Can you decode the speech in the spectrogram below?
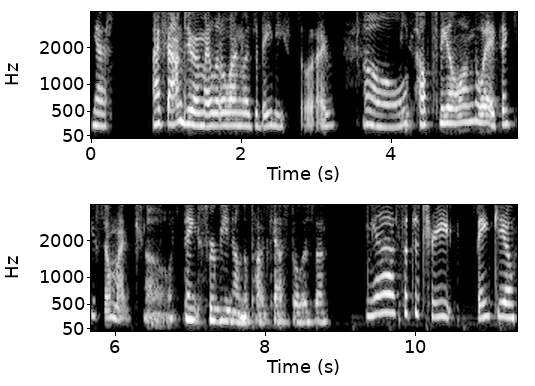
Yes. I found you and my little one was a baby. So I Oh, you've helped me along the way. Thank you so much. Oh, thanks for being on the podcast, Alyssa. Yeah, such a treat. Thank you.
